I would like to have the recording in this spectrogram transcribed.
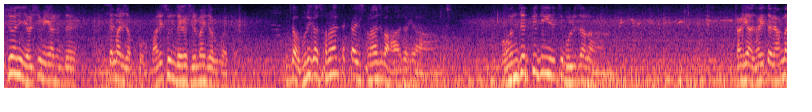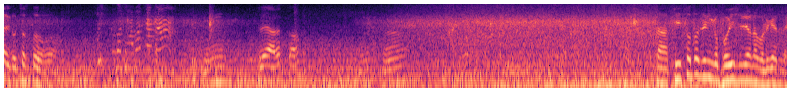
수현이 열심히 하는데 세 마리 잡고 마리수는 내가 제일 많이 잡은 것 같아 그러니까 우리가 전화할 때까지 전화하지 마 자기야 언제 피딩일지 모르잖아 자기야 자기 때문에 한 마리 놓쳤어. 그거 잡았잖아. 응. 그래 알았어. 응. 자비 쏟아지는 거 보이시려나 모르겠네.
